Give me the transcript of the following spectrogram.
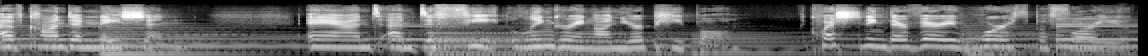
of condemnation and um, defeat lingering on your people, questioning their very worth before you.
